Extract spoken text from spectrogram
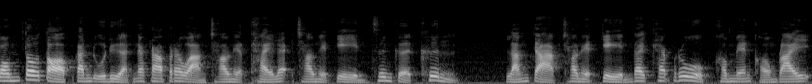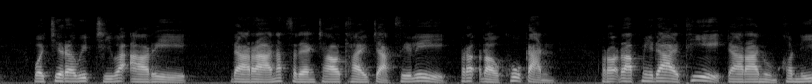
ปมโต้ตอบกันดูเดือดนะครับระหว่างชาวเน็ตไทยและชาวเน็ตจีน ซึ่งเกิดขึ้น หลังจากชาวเน็ตจีนได้แคปรูปคอมเมนต์ของไบรท์วชิรวิทย์ชีวอารี ดารานักแสดงชาวไทยจากซีรีส์พระเราคู่กัน เพราะรับไม่ได้ที่ดาราหนุ่มคนนี้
